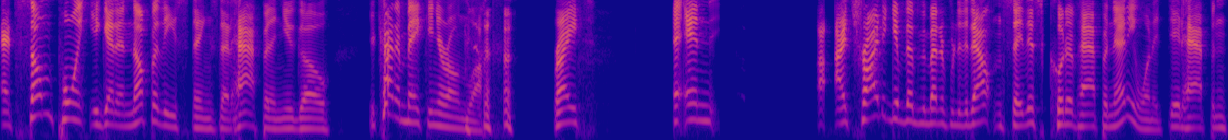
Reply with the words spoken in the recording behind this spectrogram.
at some point you get enough of these things that happen and you go, you're kind of making your own luck, right? And I, I try to give them the benefit of the doubt and say this could have happened to anyone. It did happen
